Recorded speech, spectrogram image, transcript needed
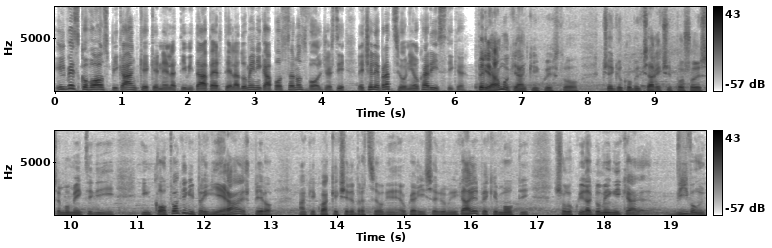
Il Vescovo auspica anche che nelle attività aperte la domenica possano svolgersi le celebrazioni eucaristiche. Speriamo che anche in questo centro commerciale ci possano essere momenti di incontro, anche di preghiera e spero anche qualche celebrazione eucaristica domenicale perché molti sono qui la domenica, vivono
